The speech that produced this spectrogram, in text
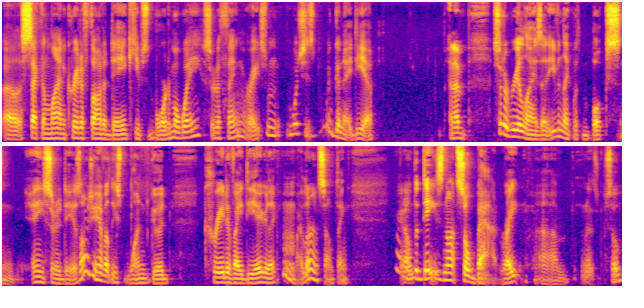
uh, second line. A creative thought a day keeps boredom away, sort of thing, right? Which is a good idea. And I've sort of realized that even like with books and any sort of day, as long as you have at least one good creative idea, you're like, hmm, I learned something. You know, the day's not so bad, right? Um, so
